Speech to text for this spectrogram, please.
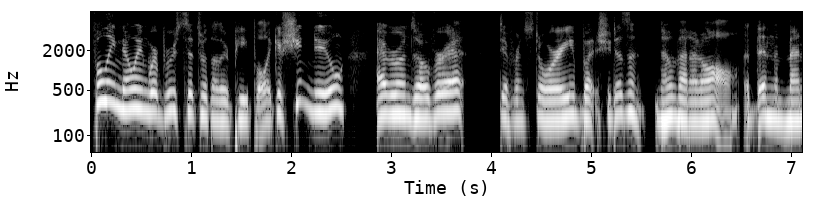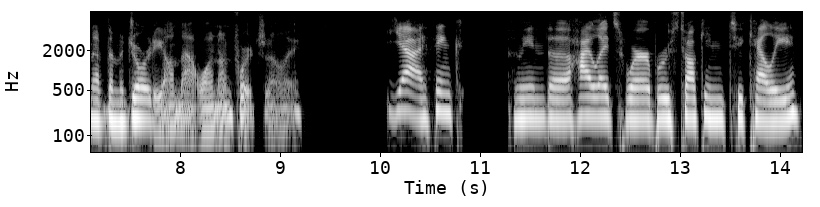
fully knowing where Bruce sits with other people. Like if she knew everyone's over it, different story, but she doesn't know that at all. Then the men have the majority on that one, unfortunately. Yeah, I think, I mean, the highlights were Bruce talking to Kelly.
